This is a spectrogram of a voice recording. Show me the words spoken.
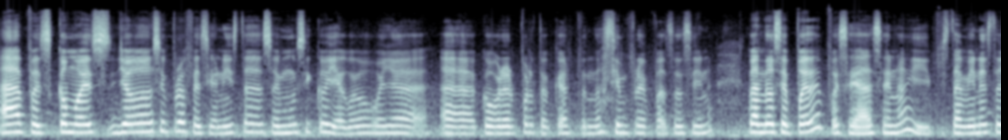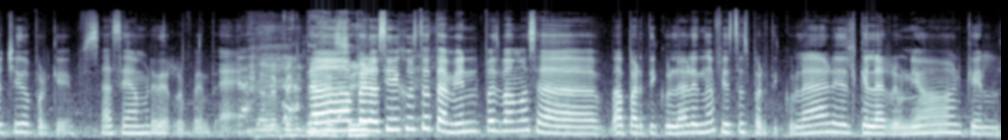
ah, pues como es, yo soy profesionista, soy músico y a huevo voy a, a cobrar por tocar, pues no siempre pasa así, ¿no? Cuando se puede, pues se hace, ¿no? Y pues también está chido porque pues, hace hambre de repente. De repente. No, sí. pero sí, justo también pues vamos a, a particulares, ¿no? Fiestas particulares, que la reunión, que el-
